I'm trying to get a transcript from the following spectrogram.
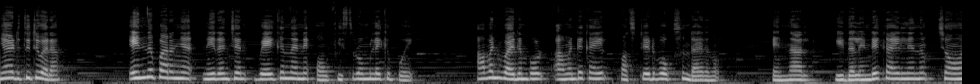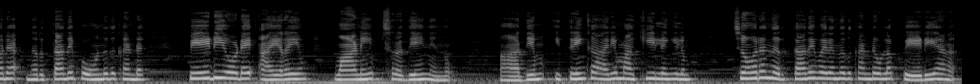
ഞാൻ എടുത്തിട്ട് വരാം. എന്ന് പറഞ്ഞ് നിരഞ്ജൻ വേഗം തന്നെ ഓഫീസ് റൂമിലേക്ക് പോയി. അവൻ വരുമ്പോൾ അവന്റെ കയ്യിൽ ഫസ്റ്റ് എയ്ഡ് ബോക്സ് ഉണ്ടായിരുന്നു. എന്നാൽ ഇതളിന്റെ കയ്യിൽ നിന്നും ചോര നിർത്താതെ പോകുന്നത് കണ്ട് പേടിയോടെ അയറയും വാണിയും ശ്രദ്ധയും നിന്നു. ആദ്യം ഇത്രയും കാര്യമാക്കിയില്ലെങ്കിലും ചോര നിർത്താതെ വരുന്നത് കണ്ടുള്ള പേടിയാണ്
